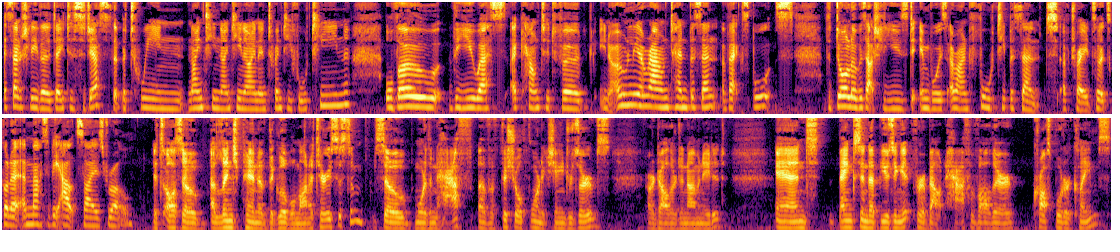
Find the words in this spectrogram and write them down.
essentially, the data suggests that between 1999 and 2014, although the US accounted for you know only around 10% of exports, the dollar was actually used to invoice around 40% of trade. So it's got a, a massively outsized role. It's also a linchpin of the global monetary system. So more than half of official foreign exchange reserves are dollar denominated. And banks end up using it for about half of all their cross border claims.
